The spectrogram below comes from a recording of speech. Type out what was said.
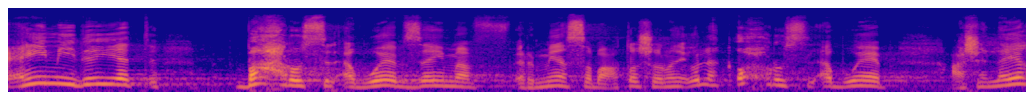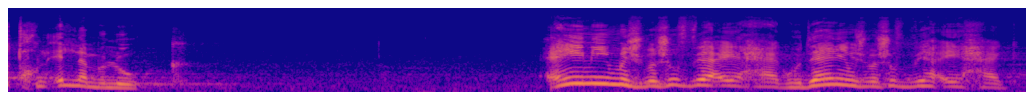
عيني ديت بحرس الأبواب زي ما في إرميا 17 يقول لك احرس الأبواب عشان لا يدخل إلا ملوك. عيني مش بشوف فيها أي حاجة وداني مش بشوف فيها أي حاجة.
